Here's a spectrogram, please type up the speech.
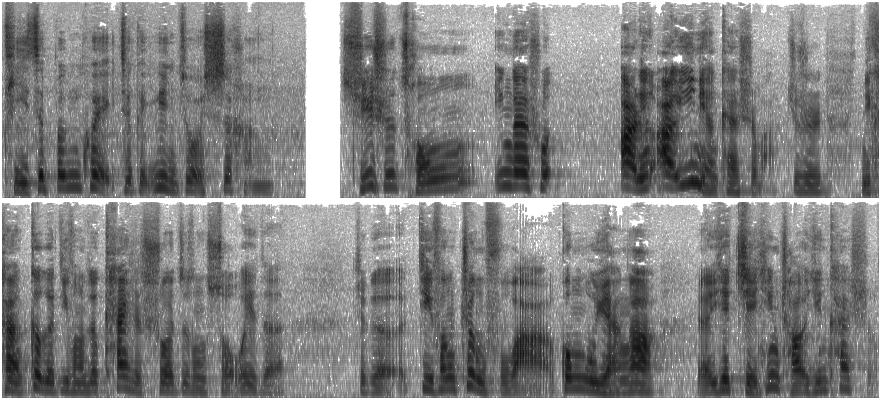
体制崩溃，这个运作失衡。其实从应该说，二零二一年开始吧，就是你看各个地方都开始说这种所谓的这个地方政府啊、公务员啊。呃，一些减薪潮已经开始了，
